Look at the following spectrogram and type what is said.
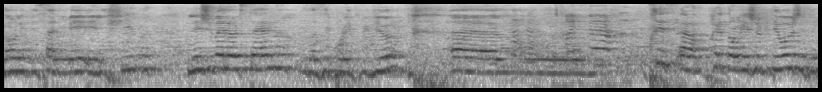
dans les dessins animés et les films. Les jumelles Olsen, ça c'est pour les plus vieux. Euh, alors après dans les jeux vidéo, j'ai fait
